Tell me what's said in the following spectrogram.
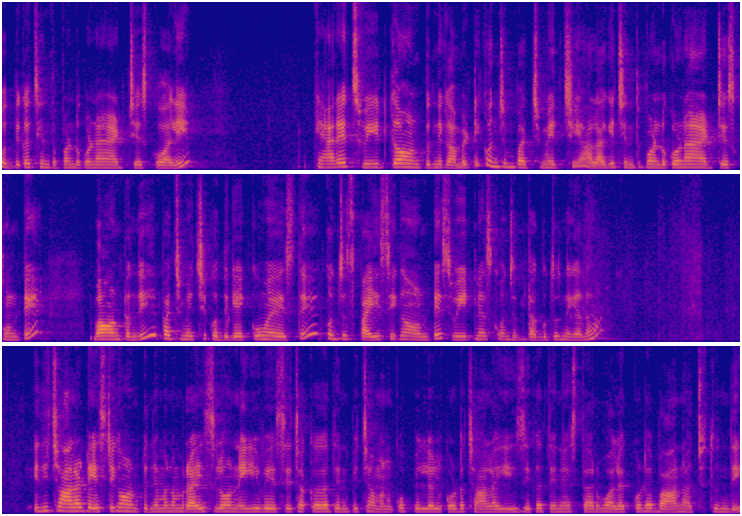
కొద్దిగా చింతపండు కూడా యాడ్ చేసుకోవాలి. క్యారెట్ స్వీట్గా ఉంటుంది కాబట్టి కొంచెం పచ్చిమిర్చి అలాగే చింతపండు కూడా యాడ్ చేసుకుంటే బాగుంటుంది. పచ్చిమిర్చి కొద్దిగా ఎక్కువ వేస్తే కొంచెం స్పైసీగా ఉంటే స్వీట్నెస్ కొంచెం తగ్గుతుంది కదా. ఇది చాలా టేస్టీగా ఉంటుంది. మనం రైస్లో నెయ్యి వేసి చక్కగా తినిపించామనుకో పిల్లలు కూడా చాలా ఈజీగా తినేస్తారు. వాళ్ళకి కూడా బాగా నచ్చుతుంది.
